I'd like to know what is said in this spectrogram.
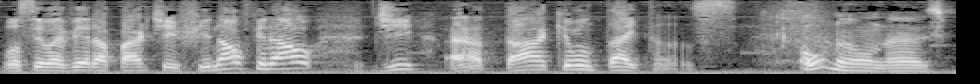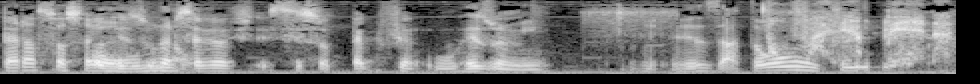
você vai ver a parte final final de Attack on Titans. Ou não, né? Espera só sair Ou o resumo, você, você só pega o resuminho. Exato. Ou um, clipe, pena,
